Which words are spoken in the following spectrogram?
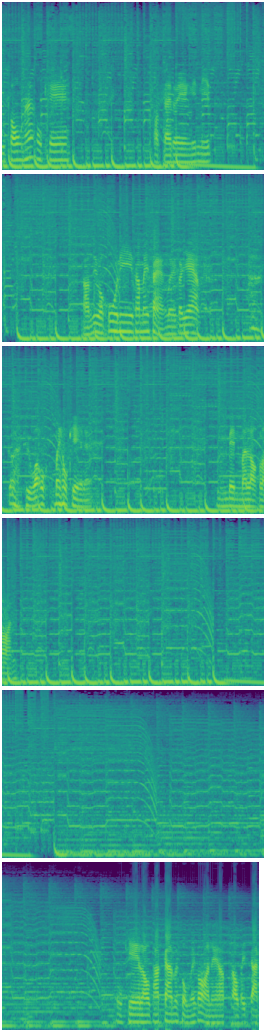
ผูทรงฮะ โอเคปลอบใจตัวเองนิดๆสามสิบกว่าคู่นี่ถ้าไม่แสงเลยก็แย่เหมือนกันนะก็ถือว่าโอไม่โอเคนะเบนมาหลอกหลอนโอเค เราพักการผสมไว้ก่อนนะครับ เราไปจัด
